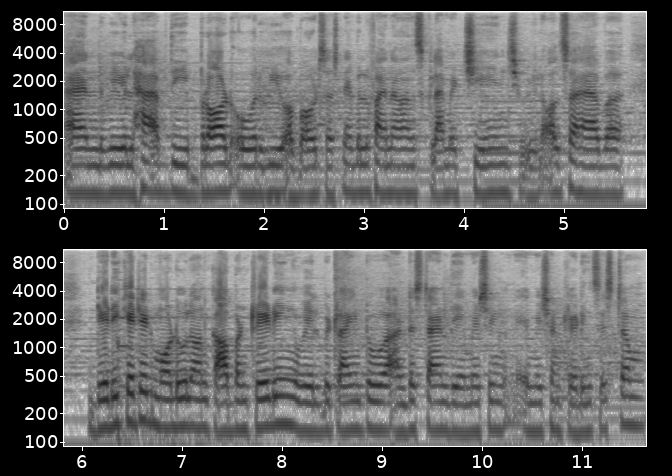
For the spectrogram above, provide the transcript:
and we will have the broad overview about sustainable finance, climate change. We will also have a dedicated module on carbon trading. We will be trying to understand the emission, emission trading system.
